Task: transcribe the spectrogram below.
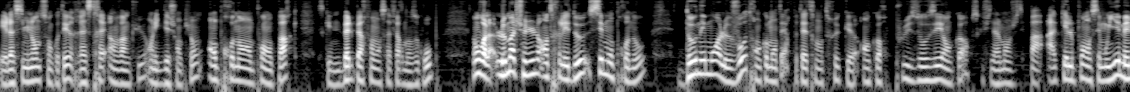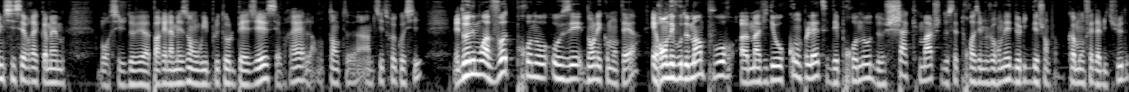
et l'AC Milan de son côté resterait invaincu en Ligue des Champions en prenant un point au parc, ce qui est une belle performance à faire dans ce groupe. Donc voilà, le match nul entre les deux, c'est mon prono. Donnez-moi le vôtre en commentaire, peut-être un truc encore plus osé encore, parce que finalement je ne sais pas à quel point on s'est mouillé, même si c'est vrai quand même Bon, si je devais apparaître la maison, oui, plutôt le PSG, c'est vrai, là on tente un petit truc aussi. Mais donnez-moi votre prono osé dans les commentaires. Et rendez-vous demain pour euh, ma vidéo complète des pronos de chaque match de cette troisième journée de Ligue des Champions, comme on fait d'habitude.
